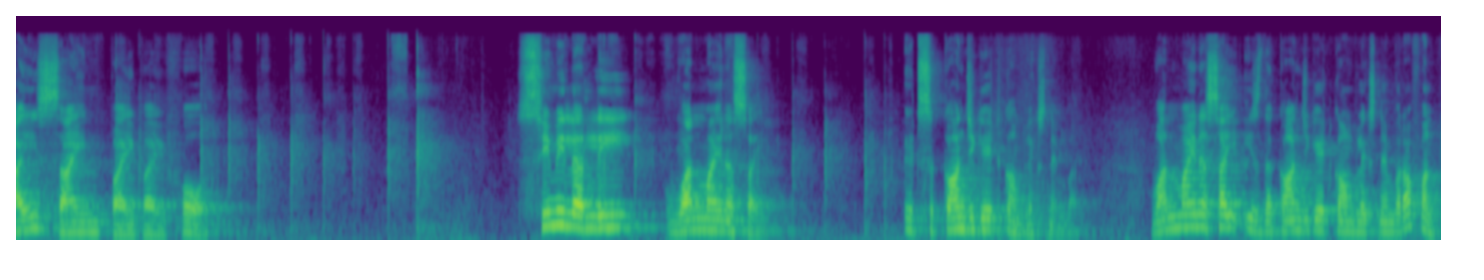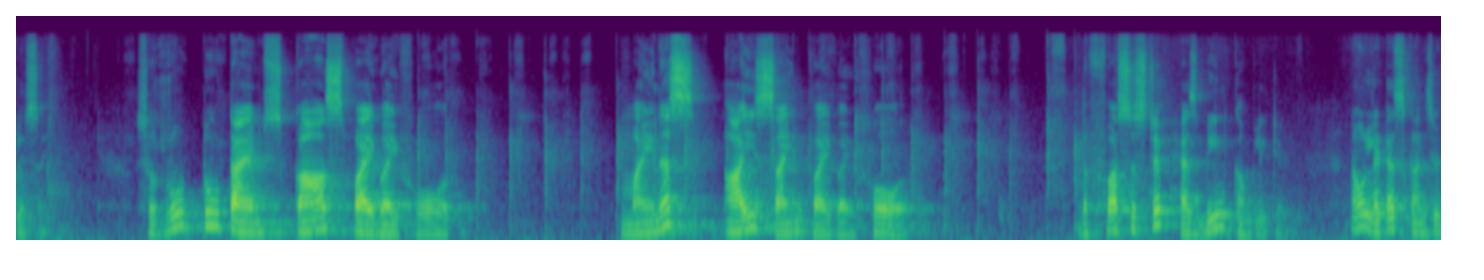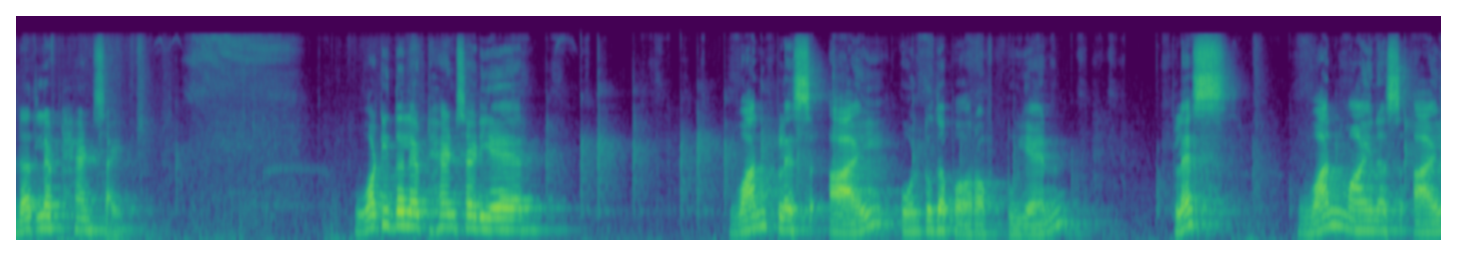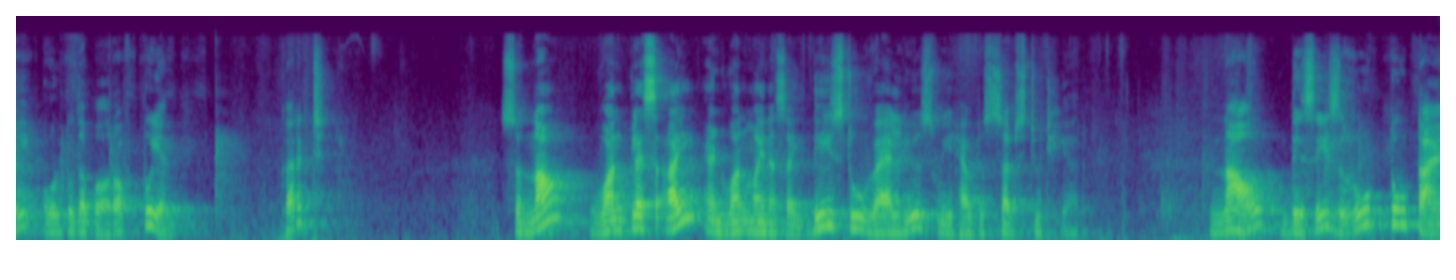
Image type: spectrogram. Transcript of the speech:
i sin pi by 4. Similarly, 1 minus i, it is a conjugate complex number. 1 minus i is the conjugate complex number of 1 plus i. So, root 2 times cos pi by 4 minus i sin pi by 4. The first step has been completed. Now, let us consider left hand side. What is the left hand side here? 1 plus i all to the power of 2n plus 1 minus i all to the power of 2n, correct? So, now 1 plus i and 1 minus i these two values we have to substitute here. Now, this is root 2 times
